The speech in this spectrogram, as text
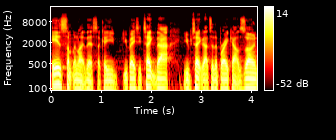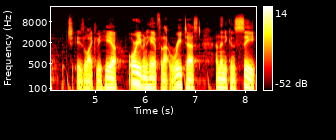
is something like this. Okay, you, you basically take that, you take that to the breakout zone, which is likely here or even here for that retest, and then you can see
